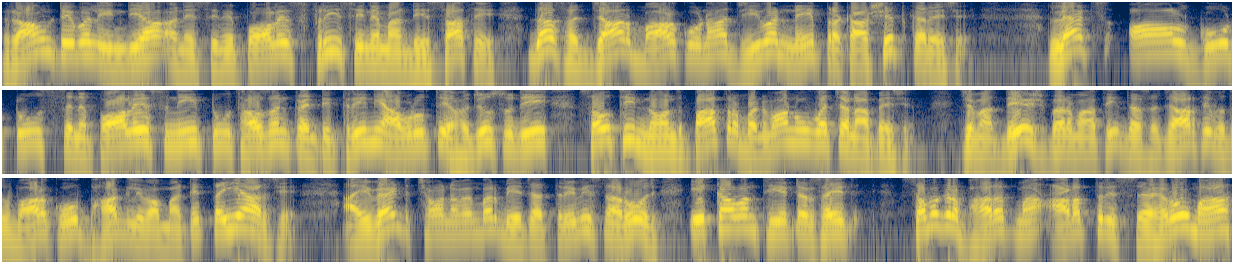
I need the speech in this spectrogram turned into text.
રાઉન્ડ ટેબલ ઇન્ડિયા અને સિનેપોલિસ ફ્રી સિનેમા ડે સાથે દસ હજાર બાળકોના જીવનને પ્રકાશિત કરે છે. લેટ્સ ઓલ ગો ટુ સિનેપોલિસની ટુ થાઉઝન્ડ ટ્વેન્ટી થ્રીની આવૃત્તિ હજુ સુધી સૌથી નોંધપાત્ર બનવાનું વચન આપે છે, જેમાં દેશભરમાંથી દસ હજારથી વધુ બાળકો ભાગ લેવા માટે તૈયાર છે. આ ઇવેન્ટ છ નવેમ્બર બે હજાર ત્રેવીસના રોજ એકાવન થિયેટર સહિત સમગ્ર ભારતમાં આડત્રીસ શહેરોમાં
